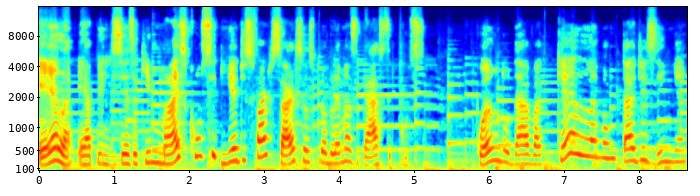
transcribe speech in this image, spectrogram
Ela é a princesa que mais conseguia disfarçar seus problemas gástricos. Quando dava aquela vontadezinha,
